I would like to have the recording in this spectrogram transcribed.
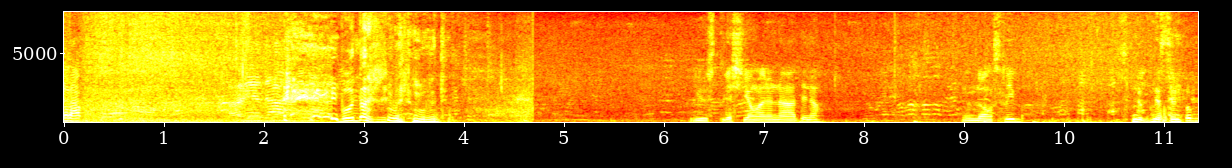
Sarap. Budol. Budol. Useless yung ano natin, oh. Yung long sleeve. Sunog na sunog.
